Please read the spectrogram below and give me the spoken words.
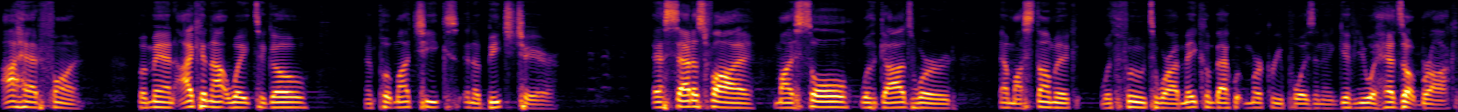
I had fun, but man, I cannot wait to go and put my cheeks in a beach chair and satisfy my soul with God's word and my stomach with food to where I may come back with mercury poisoning and give you a heads up, Brock.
